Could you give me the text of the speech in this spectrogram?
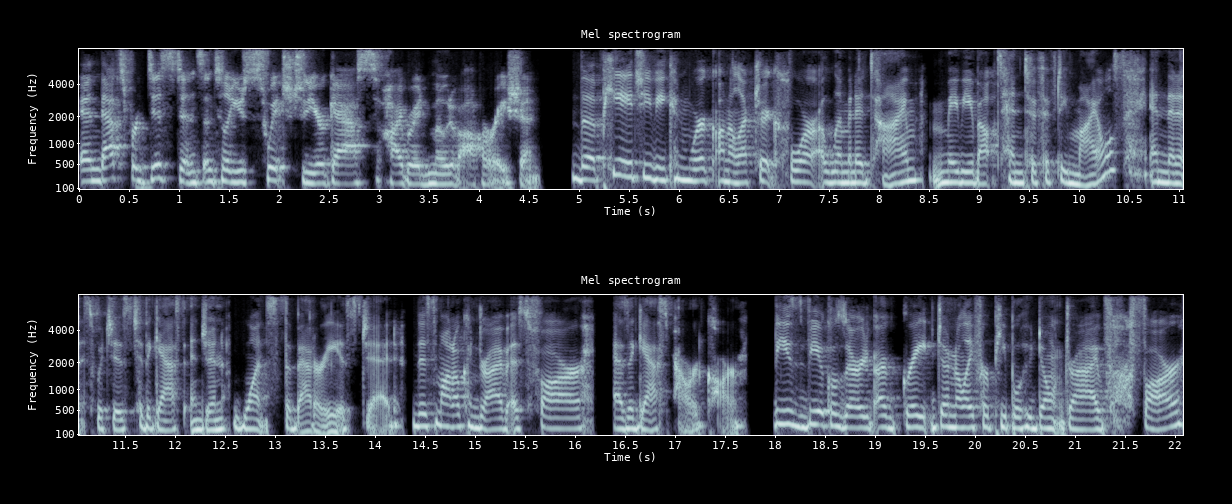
And that's for distance until you switch to your gas hybrid mode of operation. The PHEV can work on electric for a limited time, maybe about 10 to 50 miles, and then it switches to the gas engine once the battery is dead. This model can drive as far as a gas powered car. These vehicles are, are great generally for people who don't drive far,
